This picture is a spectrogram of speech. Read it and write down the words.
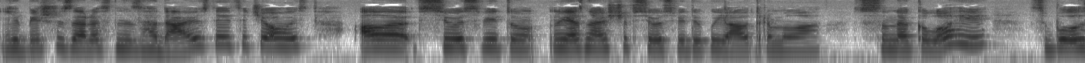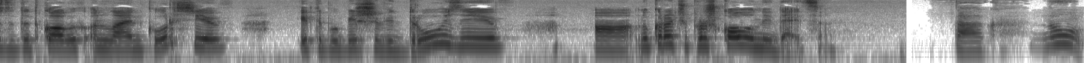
я більше зараз не згадаю, здається, чогось, але всю освіту, ну я знаю, що всю освіту, яку я отримала стосовно екології, це було з додаткових онлайн-курсів, і, типу, більше від друзів. А, Ну, коротше, про школу не йдеться. Так, ну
